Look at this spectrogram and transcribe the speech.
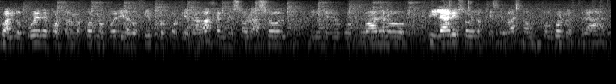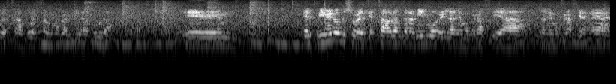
cuando puede, porque a lo mejor no puede ir a los círculos porque trabajan de sol a sol y no tenemos cuatro pilares sobre los que se basa un poco nuestra, nuestra apuesta como candidatura. Eh, el primero sobre el que estaba hablando ahora mismo es la democracia, la democracia real,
